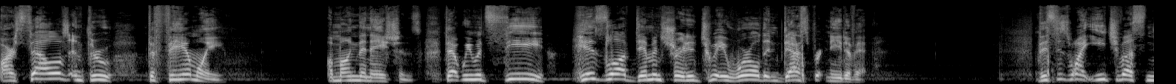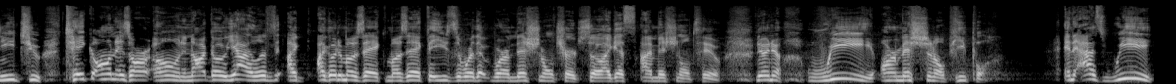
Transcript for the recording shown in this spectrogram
ourselves and through the family among the nations, that we would see his love demonstrated to a world in desperate need of it. This is why each of us need to take on as our own and not go, yeah, I live, I, I go to Mosaic. Mosaic, they use the word that we're a missional church, so I guess I'm missional too. No, no, we are missional people. And as we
